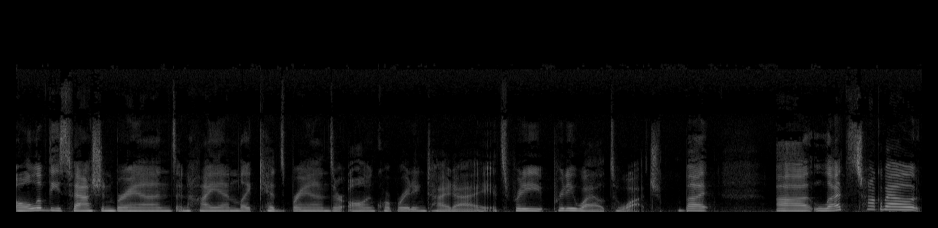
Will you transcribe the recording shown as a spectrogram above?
all of these fashion brands and high end like kids brands are all incorporating tie dye. It's pretty pretty wild to watch. But uh, let's talk about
